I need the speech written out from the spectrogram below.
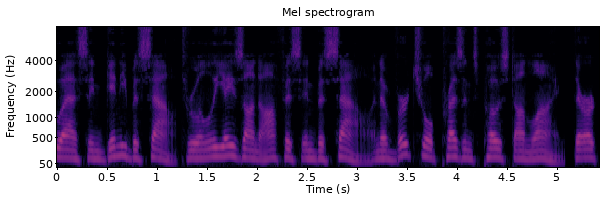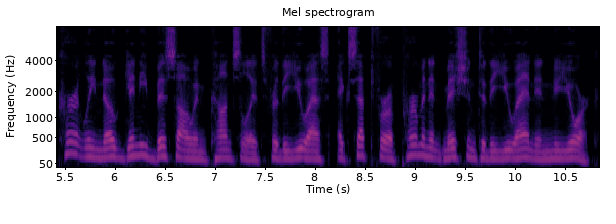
U.S. in Guinea-Bissau through a liaison office in Bissau and a virtual presence post online. There are currently no Guinea-Bissauan consulates for the U.S., except for a permanent mission to the UN in New York.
